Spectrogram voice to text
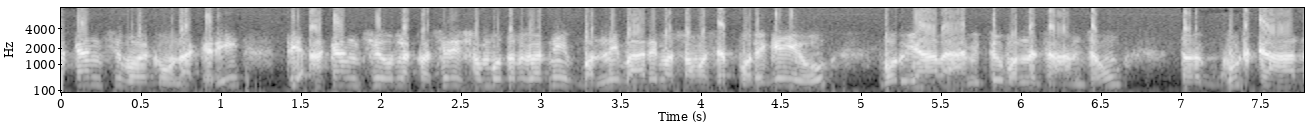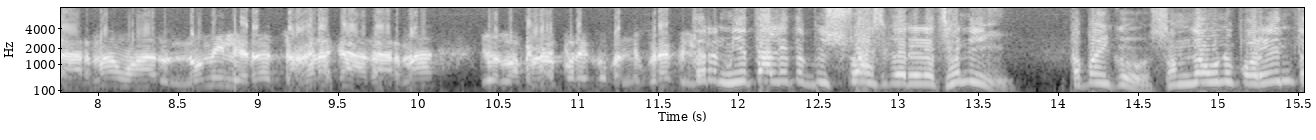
आकाङ्क्षी भएको हुँदाखेरि ती आकाङ्क्षीहरूलाई कसरी सम्बोधन गर्ने भन्ने बारेमा समस्या परेकै हो। बरु यहाँलाई हामी त्यो भन्न चाहन्छौँ। तर गुटका आधारमा उहाँहरू नमिलेर झगडाका आधारमा यो लफडा परेको भन्ने कुरा तर नेताले त विश्वास गरेर छ नि। तपाईँको सम्झाउनु पर्यो नि त।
